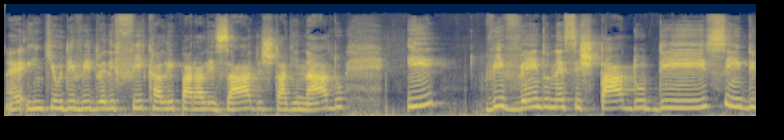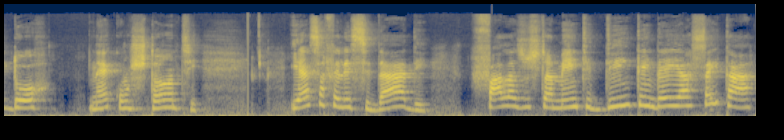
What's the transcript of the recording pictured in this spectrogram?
né, em que o indivíduo ele fica ali paralisado, estagnado e vivendo nesse estado de sim de dor, né, constante. E essa felicidade fala justamente de entender e aceitar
